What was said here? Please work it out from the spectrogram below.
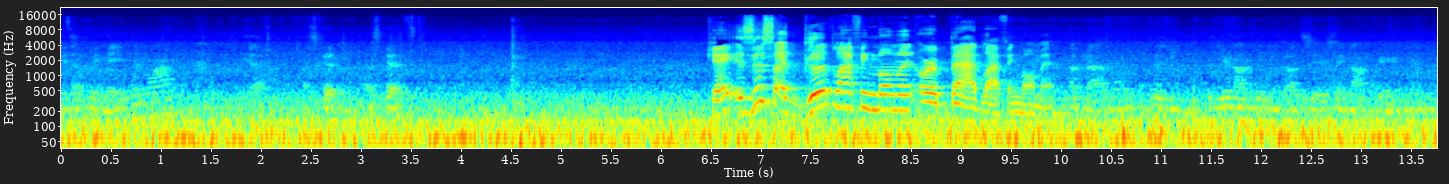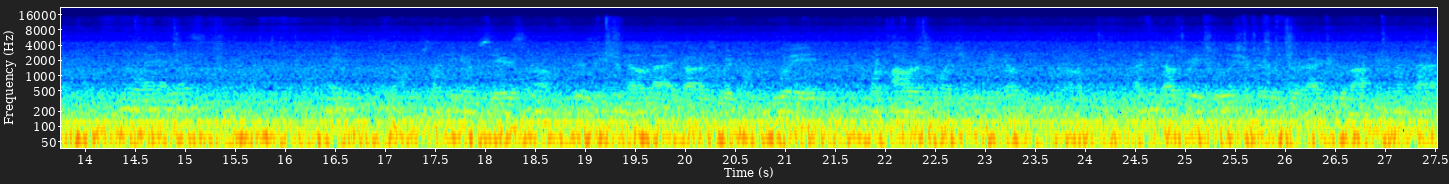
physically made him laugh? yeah. That's good. That's good. Okay, is this a good laughing moment or a bad laughing moment? A bad one. Because you, 'cause you're not taking God seriously, not fearing him in a way, I guess. Like, you know, just not taking him serious enough. Because you should know that God has way, way more power than what you could think of. Um, I think that was pretty foolish of her for actually laughing like that.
